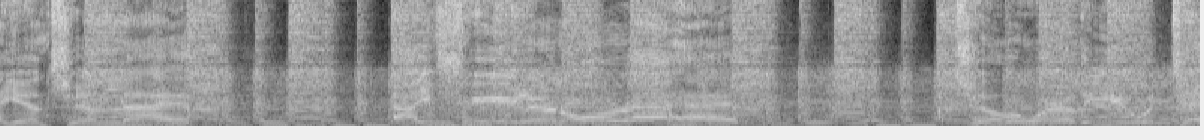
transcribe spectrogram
flying tonight? Are you feeling alright? I tell the world that you were down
